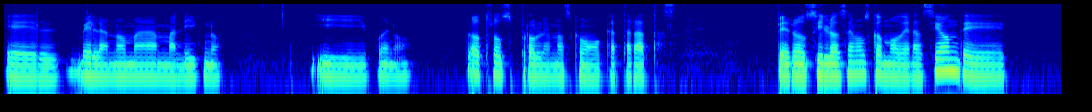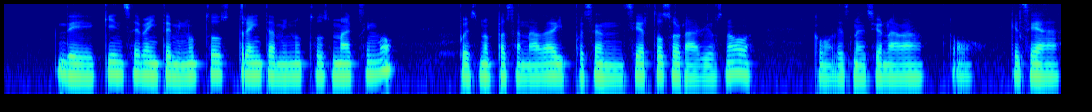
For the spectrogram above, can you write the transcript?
el melanoma maligno y bueno otros problemas como cataratas pero si lo hacemos con moderación de de 15 20 minutos 30 minutos máximo pues no pasa nada y pues en ciertos horarios, ¿no? Como les mencionaba, o que sea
